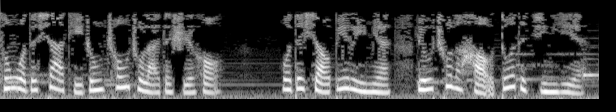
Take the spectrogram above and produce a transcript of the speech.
从我的下体中抽出来的时候，我的小臂里面流出了好多的精液。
